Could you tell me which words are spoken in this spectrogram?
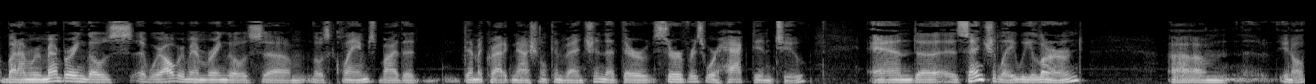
but I'm remembering those. Uh, we're all remembering those um, those claims by the Democratic National Convention that their servers were hacked into, and uh, essentially we learned um, you know,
